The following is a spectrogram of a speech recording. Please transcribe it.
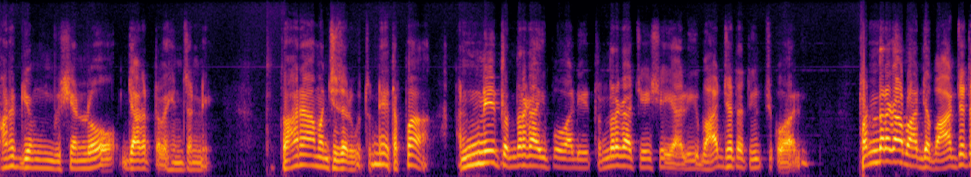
ఆరోగ్యం విషయంలో జాగ్రత్త వహించండి. తద్వారా మంచి జరుగుతుందే తప్ప అన్నీ తొందరగా అయిపోవాలి తొందరగా చేసేయాలి బాధ్యత తీర్చుకోవాలి. తొందరగా బాధ్యత బాధ్యత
